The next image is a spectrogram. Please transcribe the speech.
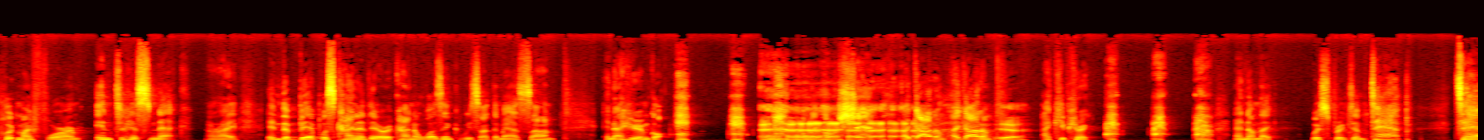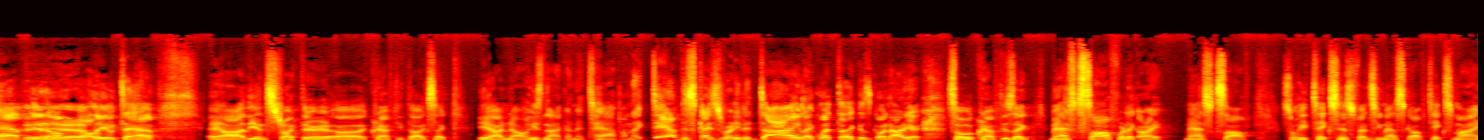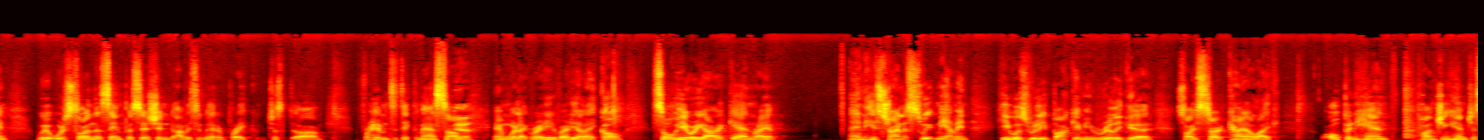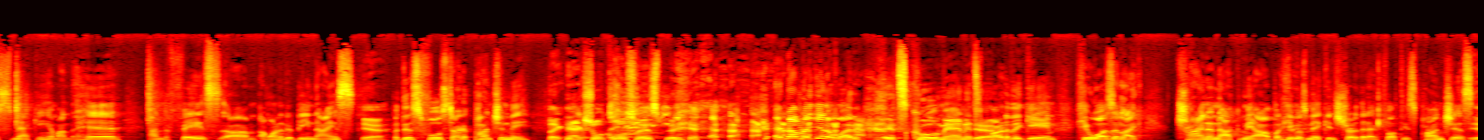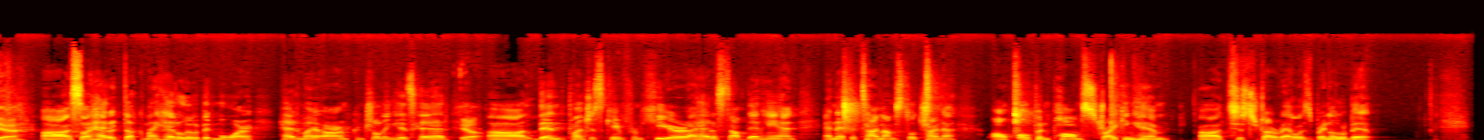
put my forearm into his neck. All right. And the bib was kind of there. It kind of wasn't. We saw the mask on. And I hear him go, ah, ah, ah. I'm like, oh shit. I got him. I got him. Yeah. I keep hearing, ah, ah, ah. And I'm like whispering to him, tap, tap. You know, Yeah. I'm calling him tap. Uh, the instructor, uh, Crafty Dog's like, yeah, no, he's not going to tap. I'm like, damn, this guy's ready to die. Like, what the heck is going on here? So Crafty's like, masks off. We're like, all right, masks off. So he takes his fencing mask off, takes mine. We're, we're still in the same position. Obviously, we had a break just uh, for him to take the mask off. Yeah. And we're like, ready, ready? I'm like, go. So here we are again, right? and he's trying to sweep me. I mean, he was really bucking me really good. So I start kind of like open hand punching him, just smacking him on the head, on the face. Um, I wanted to be nice. Yeah. But this fool started punching me. Like actual close fist. and I'm like, you know what? It's cool, man. It's Yeah. part of the game. He wasn't like trying to knock me out, but he was making sure that I felt these punches. Yeah. Uh, so I had to duck my head a little bit more, had my arm controlling his head. Yeah. Uh, then punches came from here. I had to stop that hand. And at the time, I'm still trying to open palm striking him uh, just to try to rattle his brain a little bit.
